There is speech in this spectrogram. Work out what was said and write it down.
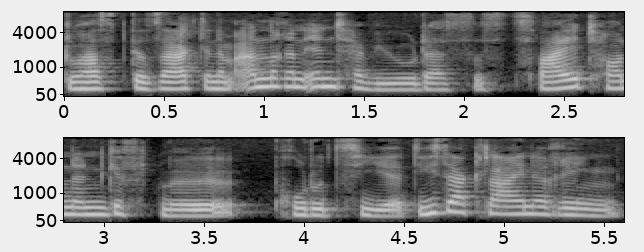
du hast gesagt in einem anderen Interview, dass es zwei Tonnen Giftmüll produziert. Dieser kleine Ring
